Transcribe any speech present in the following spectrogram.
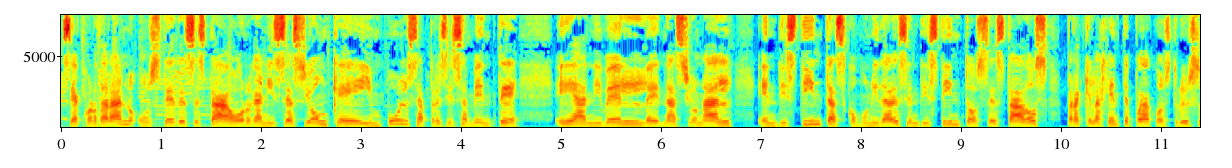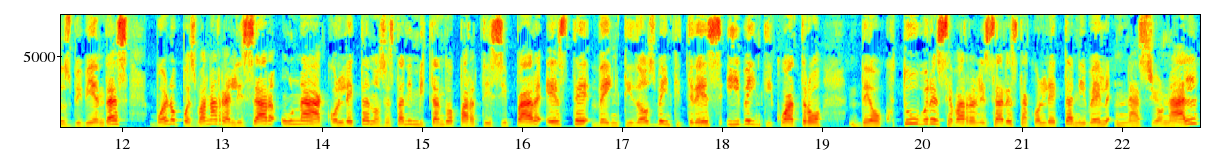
Se acordarán ustedes esta organización que impulsa precisamente eh, a nivel eh, nacional en distintas comunidades, en distintos estados, para que la gente pueda construir sus viviendas. Bueno, pues van a realizar una colecta. Nos están invitando a participar este 22, 23 y 24 de octubre. Se va a realizar esta colecta a nivel nacional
